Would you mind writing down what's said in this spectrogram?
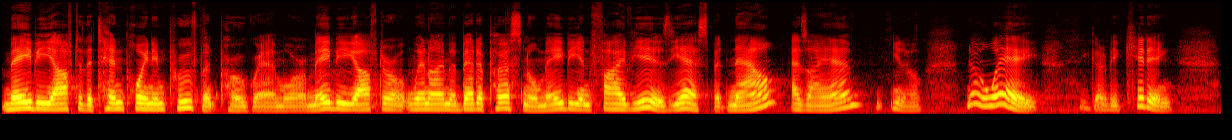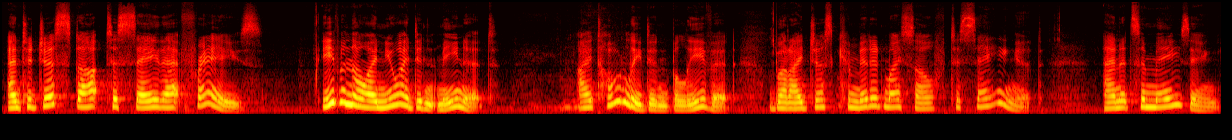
Maybe after the 10 point improvement program, or maybe after when I'm a better person, or maybe in five years, yes, but now, as I am, you know, no way. You gotta be kidding. And to just start to say that phrase, even though I knew I didn't mean it, I totally didn't believe it, but I just committed myself to saying it. And it's amazing,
